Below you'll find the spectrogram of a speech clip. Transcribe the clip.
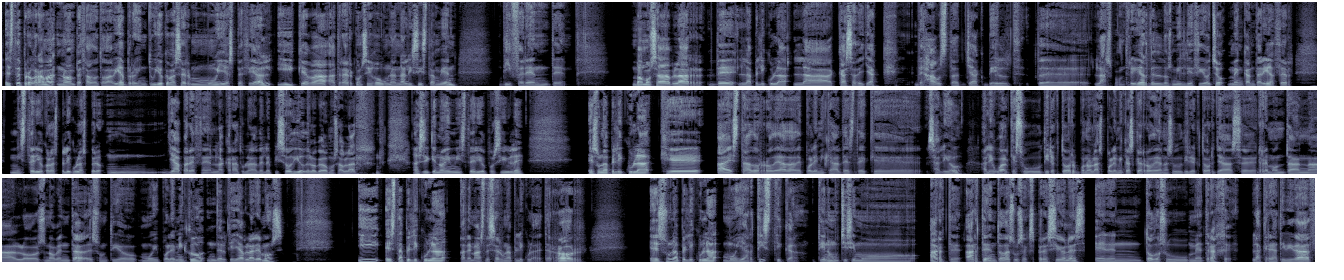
Este programa no ha empezado todavía, pero intuyo que va a ser muy especial y que va a traer consigo un análisis también diferente. Vamos a hablar de la película La Casa de Jack, The House That Jack Built de Lars von Trier del 2018. Me encantaría hacer misterio con las películas, pero mmm, ya aparece en la carátula del episodio de lo que vamos a hablar, así que no hay misterio posible. Es una película que ha estado rodeada de polémica desde que salió, al igual que su director. Bueno, las polémicas que rodean a su director ya se remontan a los 90. Es un tío muy polémico, del que ya hablaremos. Y esta película, además de ser una película de terror, es una película muy artística. Tiene muchísimo arte, arte en todas sus expresiones, en todo su metraje. La creatividad,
